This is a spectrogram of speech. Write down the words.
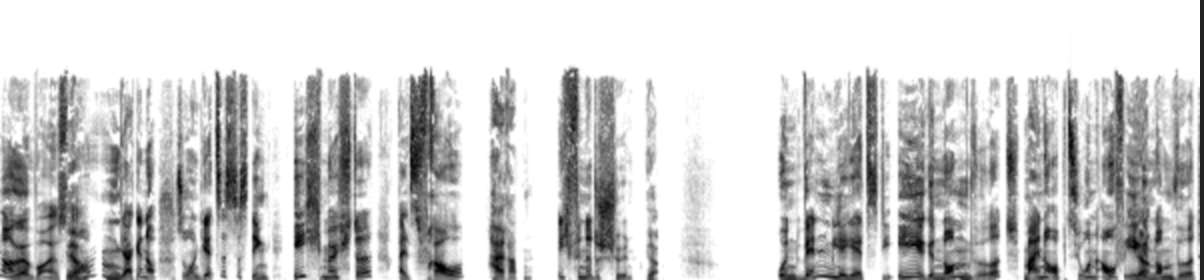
na, wer weiß, Ja. ne? Hm, Ja, genau. So, und jetzt ist das Ding. Ich möchte als Frau heiraten. Ich finde das schön. Ja. Und wenn mir jetzt die Ehe genommen wird, meine Option auf Ehe Ja. genommen wird,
